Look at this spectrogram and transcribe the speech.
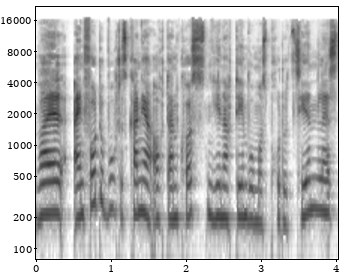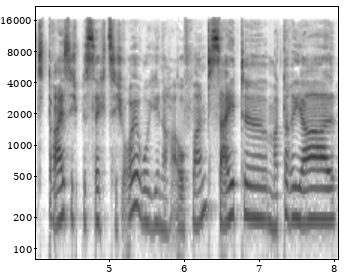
weil ein Fotobuch, das kann ja auch dann kosten, je nachdem, wo man es produzieren lässt, 30 bis 60 Euro, je nach Aufwand. Seite, Material,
